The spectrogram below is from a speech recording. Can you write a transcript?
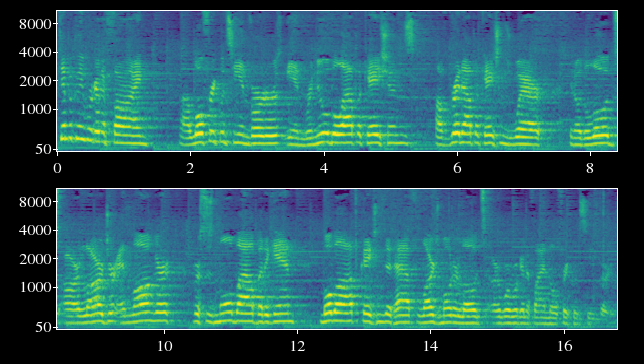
typically, we're going to find uh, low frequency inverters in renewable applications, of grid applications where you know the loads are larger and longer versus mobile. But again, mobile applications that have large motor loads are where we're going to find low frequency inverters.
